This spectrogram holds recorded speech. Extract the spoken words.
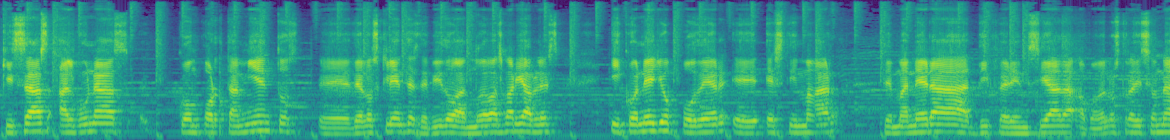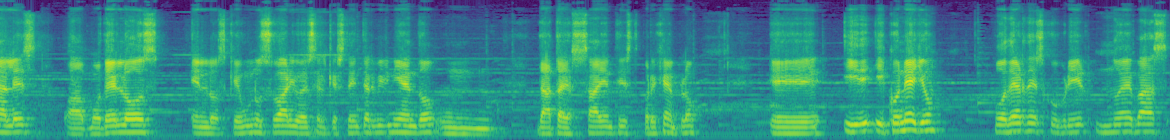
quizás algunos comportamientos eh, de los clientes debido a nuevas variables y con ello poder eh, estimar de manera diferenciada a modelos tradicionales o a modelos en los que un usuario es el que está interviniendo, un data scientist, por ejemplo, eh, y, con ello poder descubrir nuevas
